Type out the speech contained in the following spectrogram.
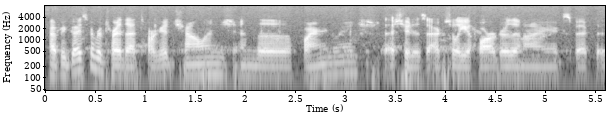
Have you guys ever tried that target challenge in the firing range? That shit is actually harder than I expected.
